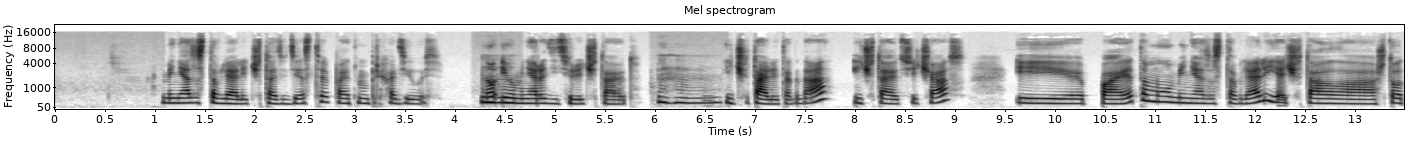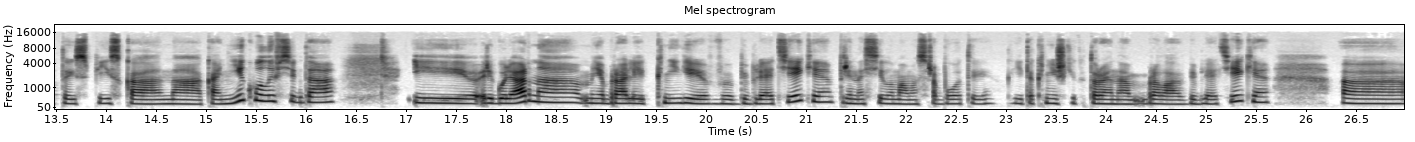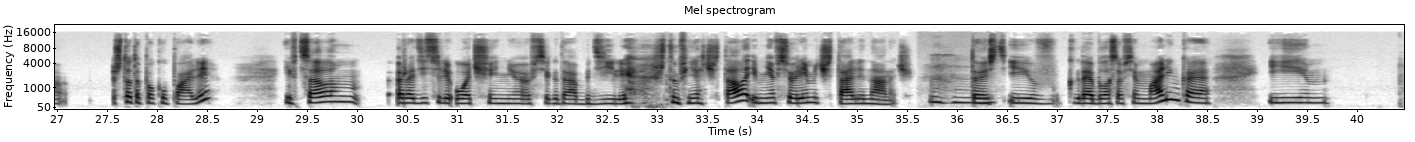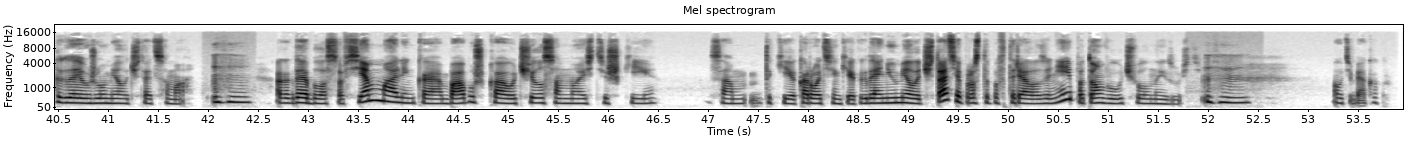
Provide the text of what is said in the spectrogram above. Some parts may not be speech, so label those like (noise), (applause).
Меня заставляли читать в детстве, поэтому приходилось. Но и у меня родители читают. Мгм. И читали тогда, и читают сейчас. И поэтому меня заставляли. Я читала что-то из списка на каникулы всегда. И регулярно мне брали книги в библиотеке. Приносила мама с работы какие-то книжки, которые она брала в библиотеке. А, Что-то покупали. И в целом родители очень всегда бдили, (laughs) чтобы я читала, и мне все время читали на ночь. То Мгм. есть и в- когда я была совсем маленькая, и когда я уже умела читать сама. Мгм. А когда я была совсем маленькая, бабушка учила со мной стишки, сам такие коротенькие. Когда я не умела читать, я просто повторяла за ней, потом выучивала наизусть. Мгм. А у тебя как?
